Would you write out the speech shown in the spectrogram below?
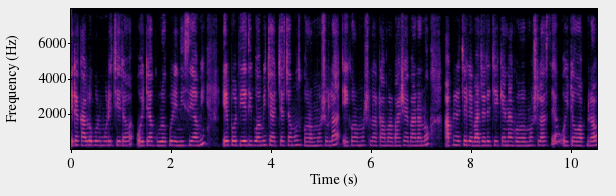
এটা কালো গোলমরিচ, এটা, ওইটা গুঁড়ো করে নিছি আমি। এরপর দিয়ে দিব আমি চার চা চামচ গরম মশলা। এই গরম মশলাটা আমার বাসায় বানানো। আপনারা চাইলে বাজারে যে কেনা গরম মশলা আছে, ওইটাও আপনারাও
